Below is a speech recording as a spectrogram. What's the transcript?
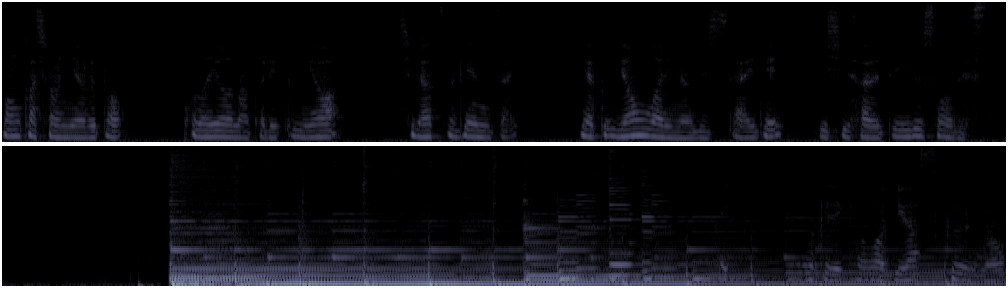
文科省によると、このような取り組みは4月現在、約4割の自治体で実施されているそうです。今日はギガスクールの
